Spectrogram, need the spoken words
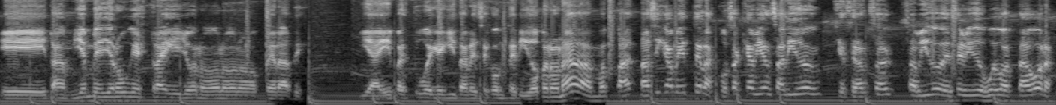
Eh, también me dieron un strike y yo no, no, no, espérate. Y ahí pues tuve que quitar ese contenido. Pero nada, básicamente las cosas que habían salido, que se han sabido de ese videojuego hasta ahora,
